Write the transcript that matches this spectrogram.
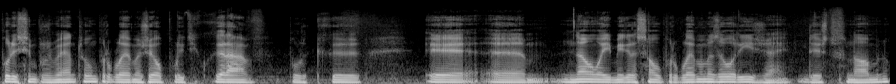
pura e simplesmente, um problema geopolítico grave, porque é um, não a imigração o problema, mas a origem deste fenómeno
